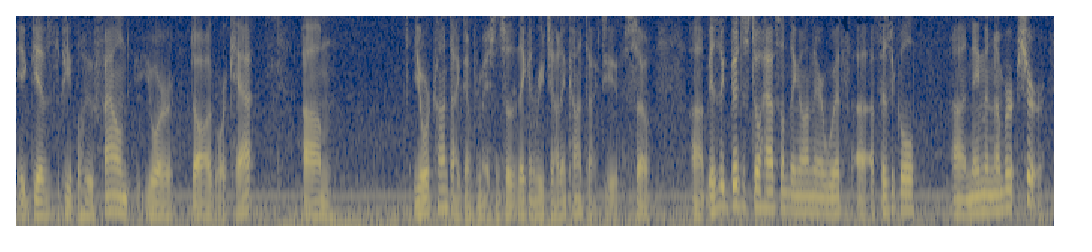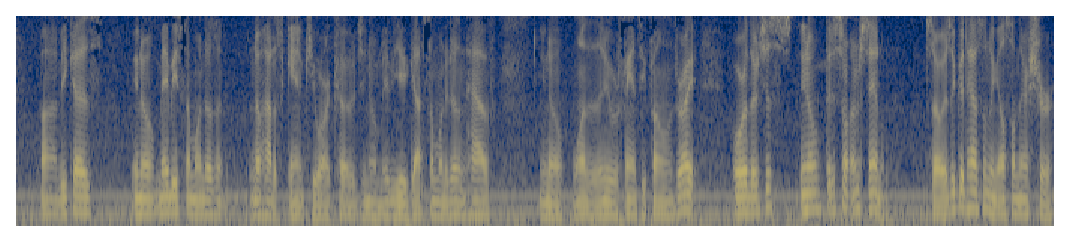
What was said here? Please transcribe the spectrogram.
it gives the people who found your dog or cat um, your contact information so that they can reach out and contact you. So, uh, is it good to still have something on there with uh, a physical uh, name and number? Sure, uh, because you know maybe someone doesn't know how to scan QR codes. You know, maybe you got someone who doesn't have you know one of the newer fancy phones, right? Or they're just you know they just don't understand them. So, is it good to have something else on there? Sure.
